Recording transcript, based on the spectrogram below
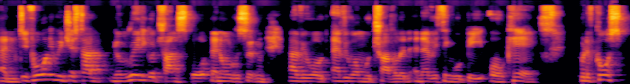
And if only we just had you know, really good transport, then all of a sudden everyone everyone would travel and, and everything would be okay. But of course,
